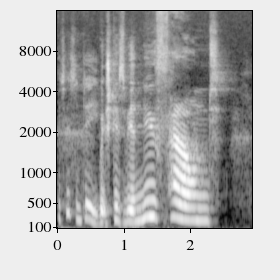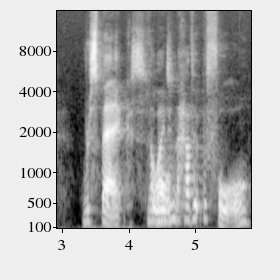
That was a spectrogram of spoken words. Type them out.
It is indeed. Which gives me a newfound respect. Not that I didn't have it before,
